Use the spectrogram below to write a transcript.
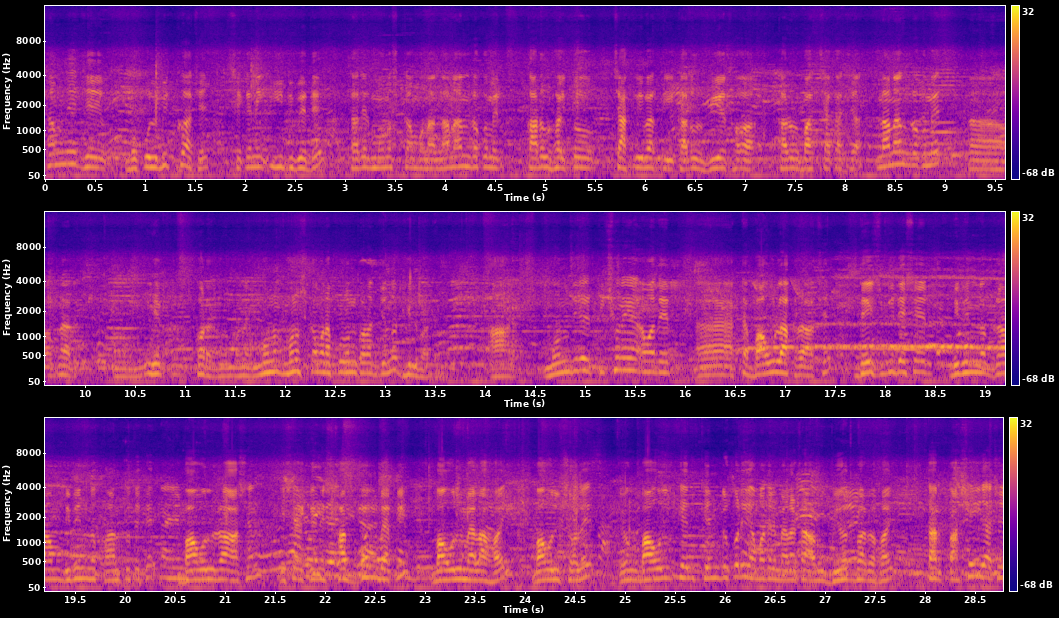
সামনে যে বকুল বৃক্ষ আছে, সেখানে ইট বেঁধে তাদের মনস্কামনা নানান রকমের কারুর হয়তো চাকরি বাকরি, কারুর বিয়ে হওয়া কারুর বাচ্চা কাচ্চা, নানান রকমের আপনার ইয়ে করে মানে মন- মনস্কামনা পূরণ করার জন্য ঢিল বাঁধেন। আর মন্দিরের পিছনে আমাদের একটা বাউল আখড়া আছে। দেশ বিদেশের বিভিন্ন গ্রাম, বিভিন্ন প্রান্ত থেকে বাউলরা আসেন। এসে এখানে সাত দিন ব্যাপী বাউল মেলা হয়, বাউল চলে এবং বাউলকে কেন্দ্র করেই আমাদের মেলাটা আরও বৃহৎভাবে হয়। তার পাশেই আছে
